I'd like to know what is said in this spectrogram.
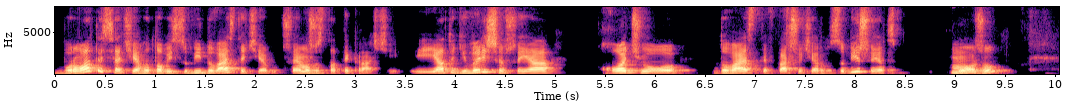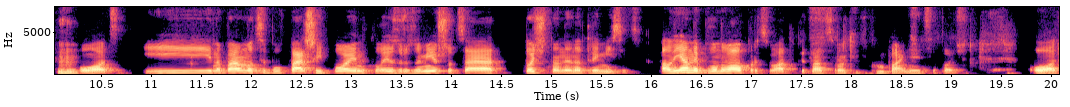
боротися, чи я готовий собі довести, чи я, що я можу стати кращий. І я тоді вирішив, що я хочу довести в першу чергу собі, що я можу. Мгм. От. І напевно це був перший поінт, коли я зрозумів, що це точно не на три місяці. Але я не планував працювати 15 років в компанії, це точно. От.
